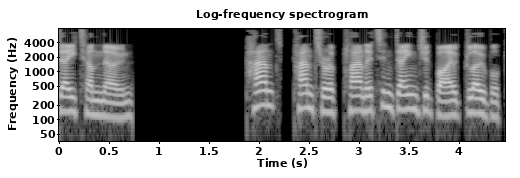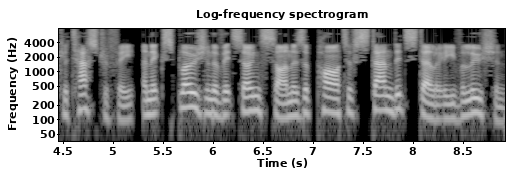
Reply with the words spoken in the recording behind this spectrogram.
date unknown Pant, Panta a planet endangered by a global catastrophe, an explosion of its own sun as a part of standard stellar evolution.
